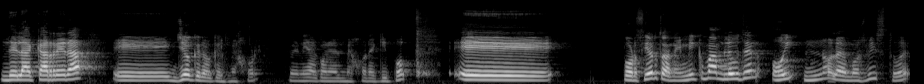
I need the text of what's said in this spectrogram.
de la carrera, yo creo que el mejor, venía con el mejor equipo. Eh, por cierto, a van Bleuten hoy no la hemos visto, ¿eh?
